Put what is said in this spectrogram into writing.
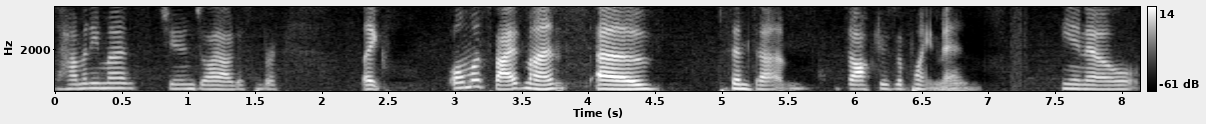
how many months? June, July, August, September, like almost five months of symptoms, doctor's appointments, you know,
